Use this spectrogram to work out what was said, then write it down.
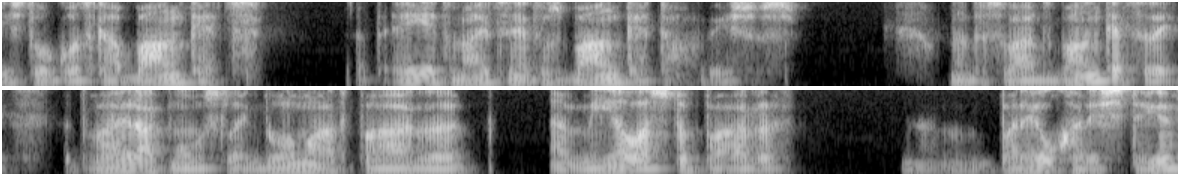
iztulkots kā bankets. Tad ejiet un aiciniet uz banketu visus. Un tas vārds bankets arī vairāk mums liek domāt par mīlestību, par, par evaharistiju.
